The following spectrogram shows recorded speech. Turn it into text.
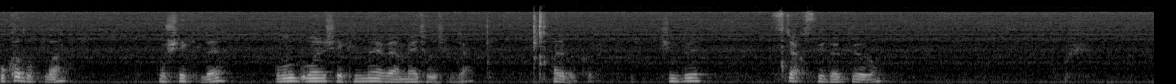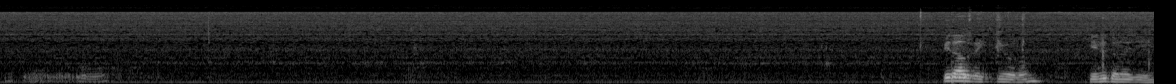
bu kalıpla bu şekilde bunun bunun şekline vermeye çalışacağım. Hadi bakalım. Şimdi sıcak suyu döküyorum. Biraz bekliyorum. Geri döneceğim.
